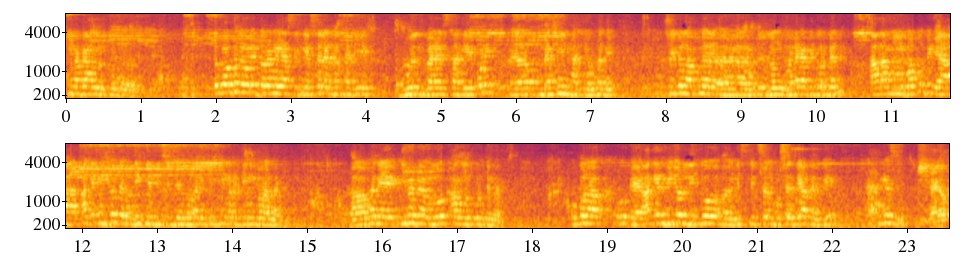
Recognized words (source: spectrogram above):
কীভাবে আনলোড করতে হবে। তবে ওখানে অনেক ধরনের আছে গ্যাস সিলিন্ডার থাকে হুইল ব্যারেজ থাকে অনেক মেশিন থাকে ওখানে। সেগুলো আপনার ঘাটাঘাটি করবেন। আর আমি গত থেকে আগের ভিডিওতে দেখিয়ে দিচ্ছি যে ওখানে কি কি মানে ট্রেনিং করা লাগে বা ওখানে কীভাবে লোড আনলোড করতে পারি। ওগুলা আগের ভিডিওর লিঙ্কও ডিসক্রিপশন বসে দেওয়া থাকবে। ঠিক আছে? যাই হোক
